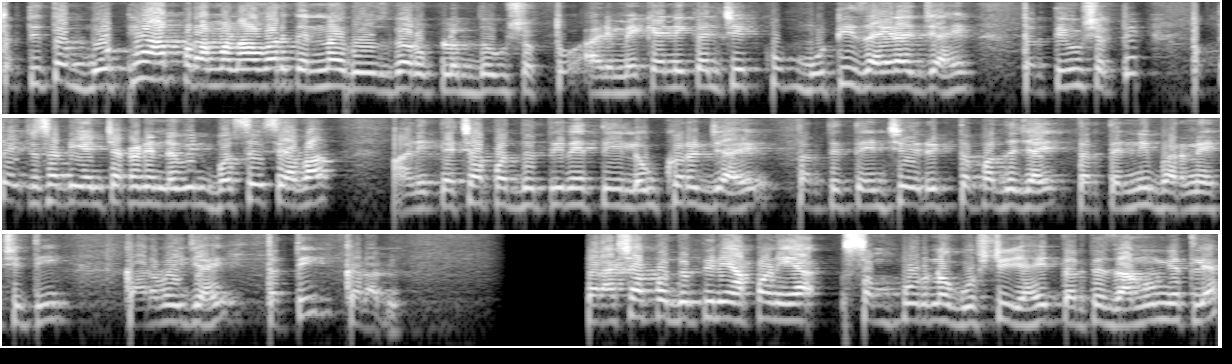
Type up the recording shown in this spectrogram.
तर तिथं मोठ्या प्रमाणावर त्यांना रोजगार उपलब्ध होऊ शकतो. आणि मेकॅनिकलची खूप मोठी जाहिरात जी आहे तर ती होऊ शकते. फक्त याच्यासाठी यांच्याकडे नवीन बसेस यावा. आणि त्याच्या पद्धतीने ते लवकरच जे आहे तर ते त्यांचे रिक्त पद जे आहेत तर त्यांनी भरण्याची ती कारवाई जी आहे तर ती करावी. तर अशा पद्धतीने आपण या संपूर्ण गोष्टी ज्या आहेत तर ते जाणून घेतल्या.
